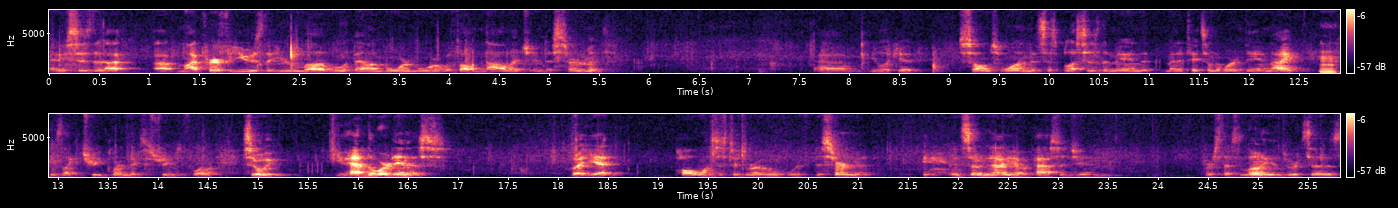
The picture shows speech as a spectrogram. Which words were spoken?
and he says that I, uh, my prayer for you is that your love will abound more and more with all knowledge and discernment. Um, you look at Psalms 1 that says, Blessed is the man that meditates on the word day and night. Mm. He's like a tree planted next to streams of flowing. So we, you have the word in us, but yet Paul wants us to grow with discernment. And so now you have a passage in 1 Thessalonians where it says,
